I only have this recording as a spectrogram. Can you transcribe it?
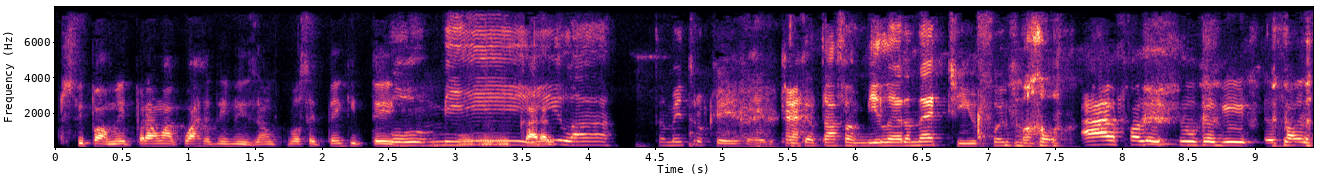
principalmente para uma quarta divisão, que você tem que ter o Mila, um cara... também troquei, velho. Quem cantava Mila era Netinho, foi mal. Ah, eu falei Tuca, eu falei,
